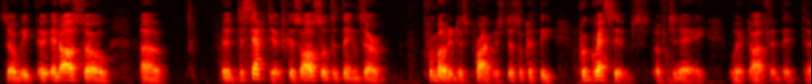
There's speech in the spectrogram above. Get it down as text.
So we, and also uh, uh, deceptive, because all sorts of things are promoted as progress. Just look at the progressives of today. Often that uh,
